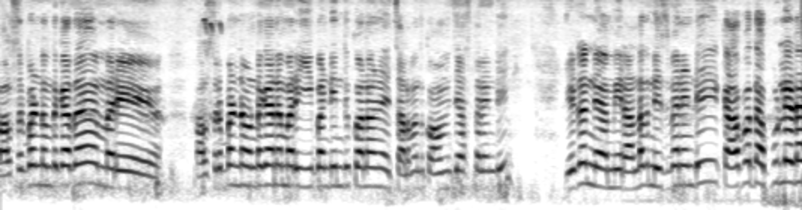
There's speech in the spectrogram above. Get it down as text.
పల్సర్ బండి ఉంది కదా మరి పల్సర్ బండి ఉండగానే మరి ఈ బండి ఎందుకు కొనని చాలామంది కామెంట్ చేస్తారండి. ఏంటండి మీరు అన్నది నిజమేనండి. కాకపోతే అప్పుడు లేడా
